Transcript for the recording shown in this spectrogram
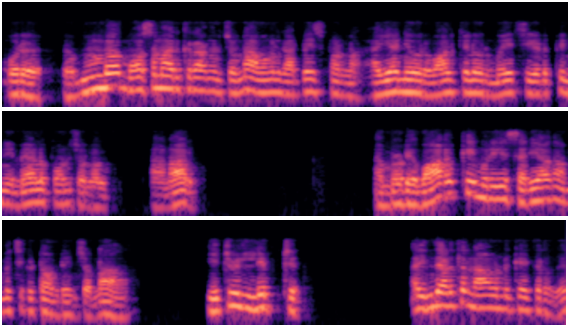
ஒரு ரொம்ப மோசமா இருக்கிறாங்கன்னு சொன்னா அவங்களுக்கு அட்வைஸ் பண்ணலாம். ஐயா நீ ஒரு வாழ்க்கையில ஒரு முயற்சி எடுத்து நீ மேல போன்னு சொல்லலாம். ஆனால் நம்மளுடைய வாழ்க்கை முறையை சரியாக அமைச்சுக்கிட்டோம் அப்படின்னு சொன்னா இட் வில் லிப்ட் இந்த இடத்துல நான் ஒண்ணு கேட்கறது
